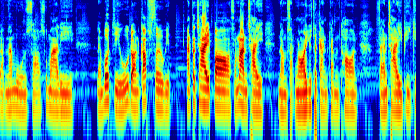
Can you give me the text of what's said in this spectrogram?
ลำน้ำมูลสอสุมาลีแลมโบจิ๋วดอนกอล์ฟเซอร์วิสอัตชัยปอสำรานชัยนำสักน้อยยุทธการกำทรแสนชัยพีเค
